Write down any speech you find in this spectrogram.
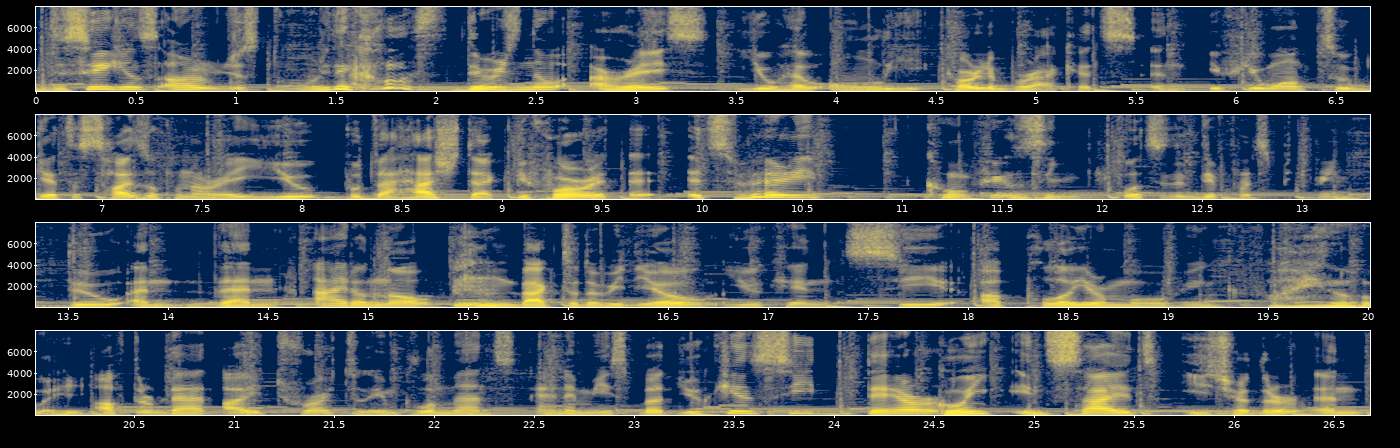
decisions are just ridiculous. There is no arrays, you have only curly brackets and if you want to get the size of an array, you put a hashtag before it. It's very confusing. What's the difference between do and then? I don't know. Back to the video. You can see a player moving finally. After that, I tried to implement enemies, but you can see they're going inside each other and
